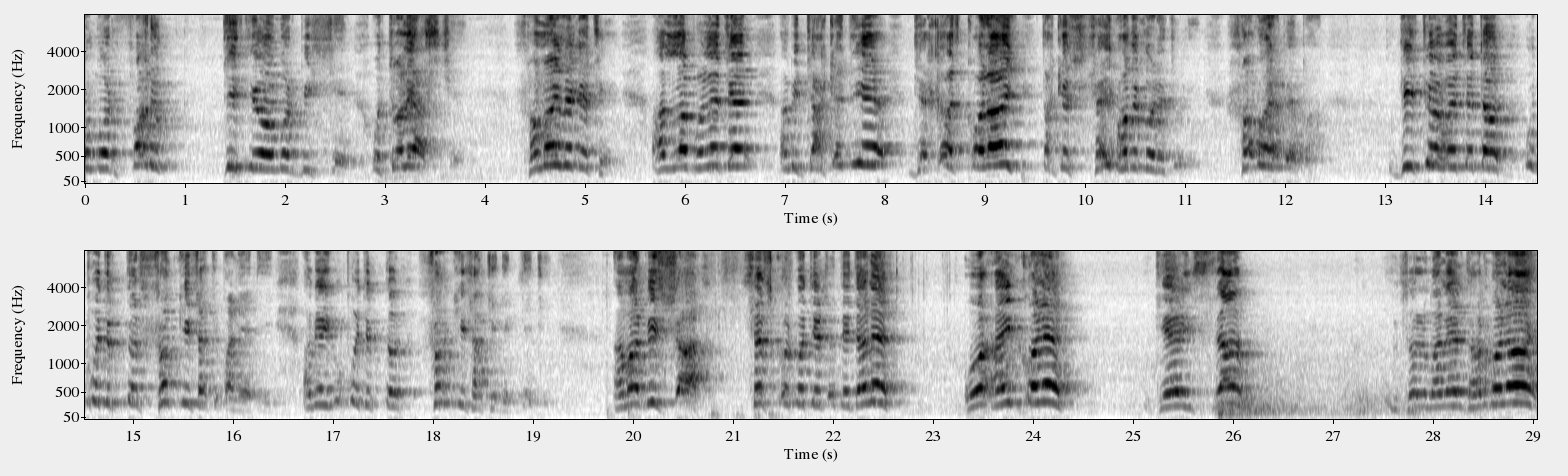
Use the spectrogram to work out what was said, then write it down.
ওমর ফারুক তৃতীয় ওমর বিশ্বে, ও চলে আসছে। সময় লেগেছে। আল্লাহ বলেছেন আমি যাকে দিয়ে যে কাজ করাই, তাকে সেইভাবে করে তুলি। সময়ের ব্যাপার। দ্বিতীয় হয়েছে তার উপযুক্ত সঙ্গী সাথী বানিয়ে দিই। আমি এই উপযুক্ত সঙ্গী সাথী দেখতেছি আমার বিশ্বাস শেষ করব যেটাতে জানেন, ও আইন করেন যে ইসলাম মুসলমানের ধর্ম নয়,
